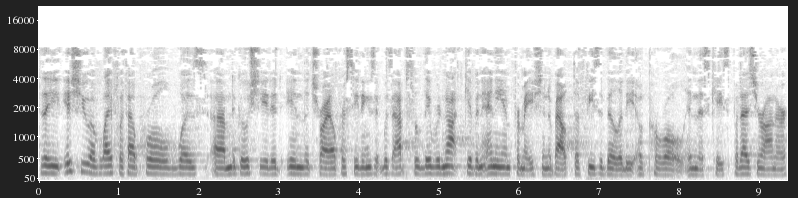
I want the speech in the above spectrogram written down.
the issue of life without parole was um, negotiated in the trial proceedings. It was absolutely they were not given any information about the feasibility of parole in this case. But as Your Honor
